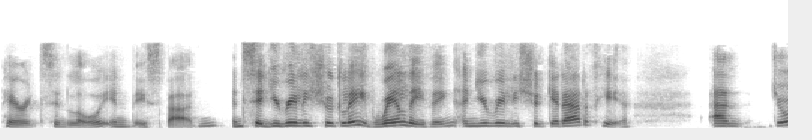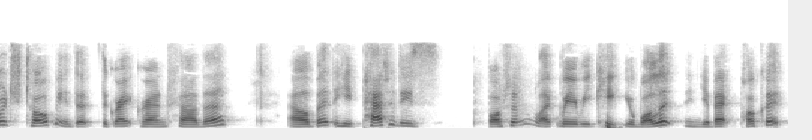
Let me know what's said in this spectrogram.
parents-in-law in Wiesbaden and said, "You really should leave. We're leaving, and you really should get out of here." And George told me that the great grandfather, Albert, he patted his bottom, like where we keep your wallet in your back pocket,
